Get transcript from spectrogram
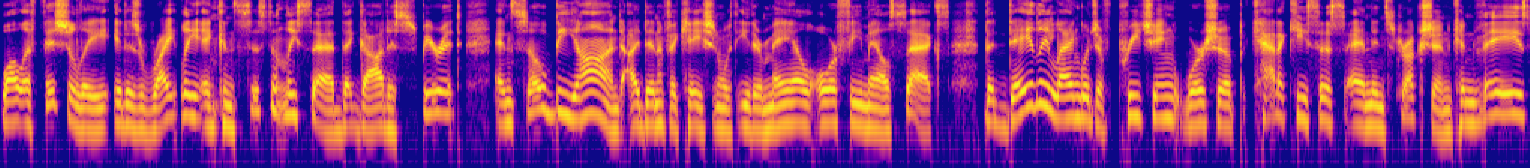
While officially it is rightly and consistently said that God is spirit and so beyond identification with either male or female sex, the daily language of preaching, worship, catechesis, and instruction conveys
